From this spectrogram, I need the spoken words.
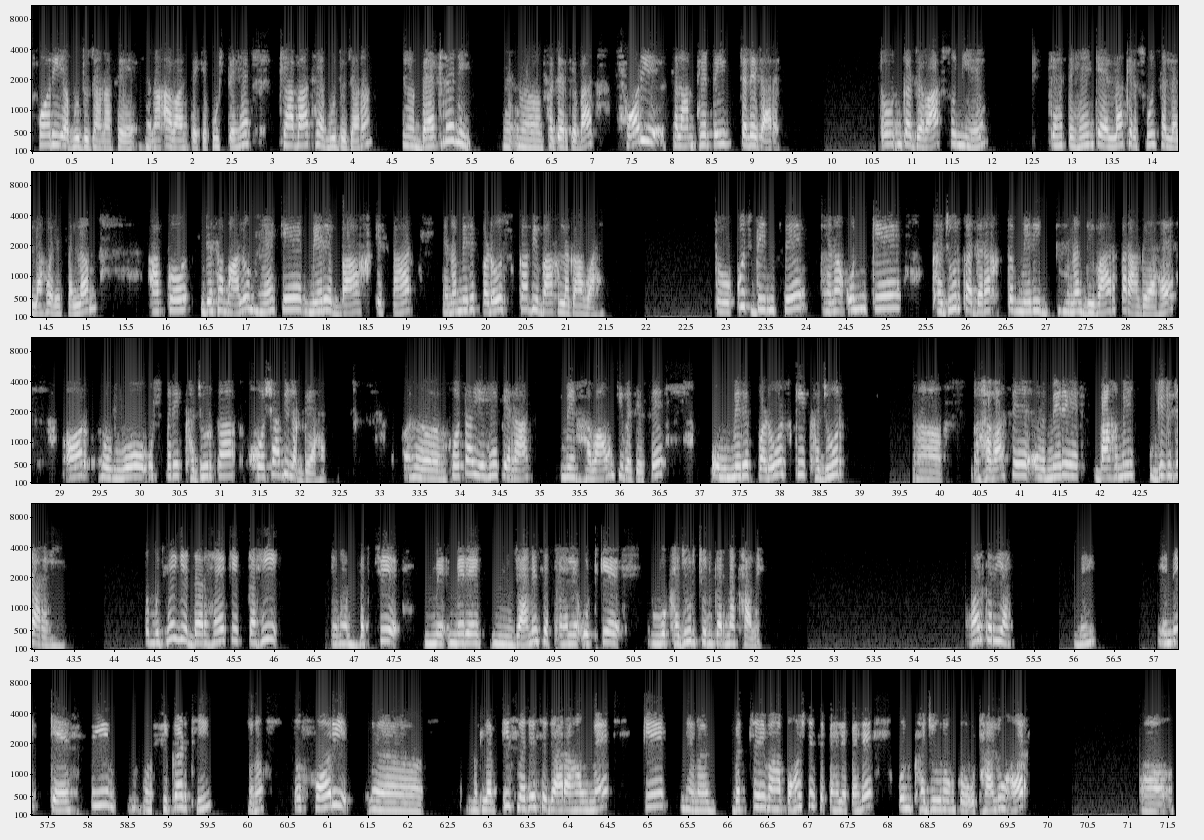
فوری ابو دجانہ سے ہے نا آواز دے کے پوچھتے ہیں کیا بات ہے ابو دجانہ؟ آ، بیٹھ رہے نہیں۔ فجر کے بعد فوری سلام پھیرتے ہی چلے جا رہے۔ تو ان کا جواب سنیے، کہتے ہیں کہ اللہ کے رسول صلی اللہ علیہ وسلم، آپ کو جیسا معلوم ہے کہ میرے باغ کے ساتھ ہے نا میرے پڑوس کا بھی باغ لگا ہوا ہے۔ تو کچھ دن سے ہے نا ان کے کھجور کا درخت میری ہے نا دیوار پر آ گیا ہے اور وہ اس پر ایک کھجور کا خوشہ بھی لگ گیا ہے۔ ہوتا یہ ہے کہ رات میں ہواؤں کی وجہ سے میرے پڑوس کے کھجور ہوا سے میرے باغ میں گر جا رہے ہیں۔ تو مجھے یہ ڈر ہے کہ کہیں ہے نا بچے میرے جانے سے پہلے اٹھ کے وہ کھجور چن کر نہ کھا لیں۔ اور کریے آپ نہیں، انہیں کیسی فکر تھی، ہے نا؟ تو فوری مطلب اس وجہ سے جا رہا ہوں میں کہ بچے وہاں پہنچنے سے پہلے پہلے ان کھجوروں کو اٹھا لوں اور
